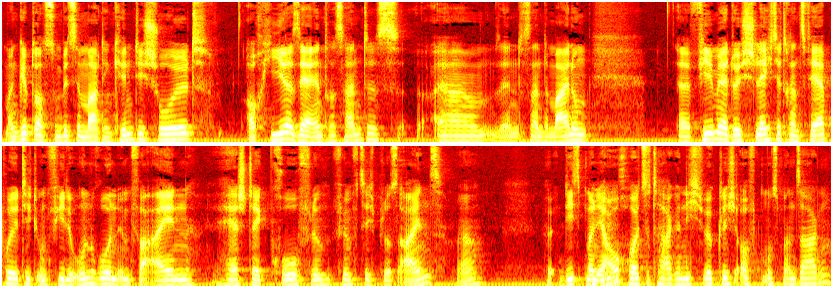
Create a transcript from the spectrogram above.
man gibt auch so ein bisschen Martin Kind die Schuld. Auch hier sehr interessantes, äh, sehr interessante Meinung. Äh, vielmehr durch schlechte Transferpolitik und viele Unruhen im Verein. Hashtag Pro 50 plus 1. Ja. Liest man mhm. ja auch heutzutage nicht wirklich oft, muss man sagen.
